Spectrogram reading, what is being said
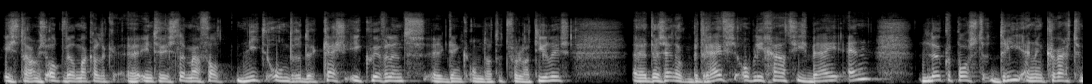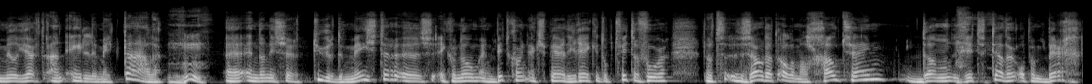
Is trouwens ook wel makkelijk in te wisselen, maar valt niet onder de cash equivalent. Ik denk omdat het volatiel is. Uh, er zijn ook bedrijfsobligaties bij. En, leuke post, drie en een kwart miljard aan edele metalen. Mm -hmm. uh, en dan is er Tuur de Meester, uh, econoom en bitcoin-expert... die rekent op Twitter voor dat zou dat allemaal goud zijn... dan zit Teller op een berg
